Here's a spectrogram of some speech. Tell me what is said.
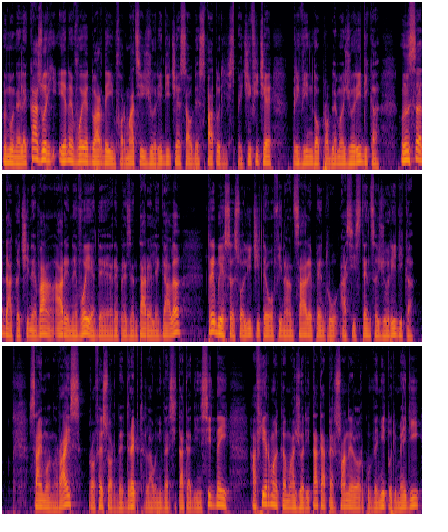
În unele cazuri e nevoie doar de informații juridice sau de sfaturi specifice privind o problemă juridică, însă dacă cineva are nevoie de reprezentare legală, trebuie să solicite o finanțare pentru asistență juridică. Simon Rice, profesor de drept la Universitatea din Sydney, afirmă că majoritatea persoanelor cu venituri medii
